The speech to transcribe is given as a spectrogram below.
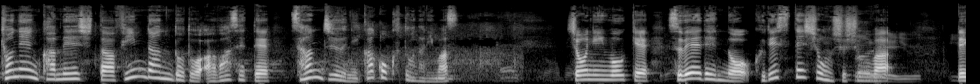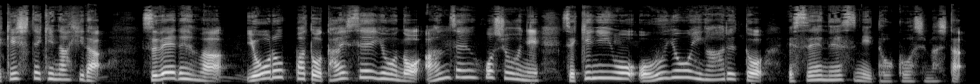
去年加盟したフィンランドと合わせて32カ国となります。承認を受け、スウェーデンのクリステション首相は、歴史的な日だ。スウェーデンはヨーロッパと大西洋の安全保障に責任を負う用意があると SNS に投稿しました。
